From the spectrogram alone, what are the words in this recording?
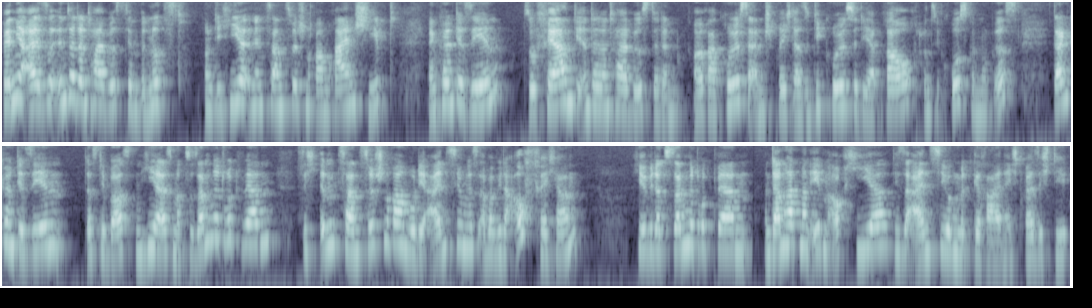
Wenn ihr also Interdentalbürstchen benutzt und die hier in den Zahnzwischenraum reinschiebt, dann könnt ihr sehen, sofern die Interdentalbürste dann eurer Größe entspricht, also die Größe, die ihr braucht und sie groß genug ist, dann könnt ihr sehen, dass die Borsten hier erstmal zusammengedrückt werden, sich im Zahnzwischenraum, wo die Einziehung ist, aber wieder auffächern, hier wieder zusammengedrückt werden. Und dann hat man eben auch hier diese Einziehung mit gereinigt, weil sich die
